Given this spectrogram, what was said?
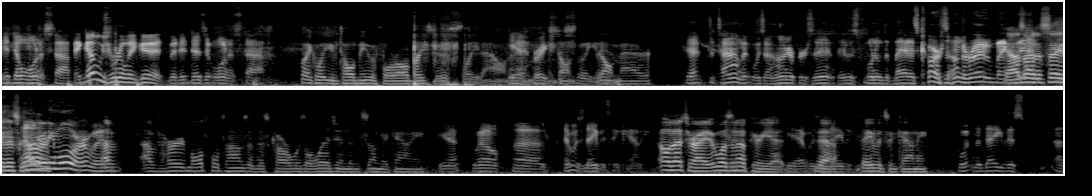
It don't want to stop. It goes really good, but it doesn't want to stop. Like what you've told me before, all brakes do is slow down. Yeah, brakes don't just you they don't matter. At the time, it was 100%. It was one of the baddest cars on the road back Yeah, I was then. about to say this car. Not anymore, but I've I've heard multiple times that this car was a legend in Sumner County. yeah. Well, uh, that was Davidson County. Oh, that's right. It wasn't up here yet. Yeah, it was in yeah, Davidson. Davidson County. Wasn't a day this uh,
